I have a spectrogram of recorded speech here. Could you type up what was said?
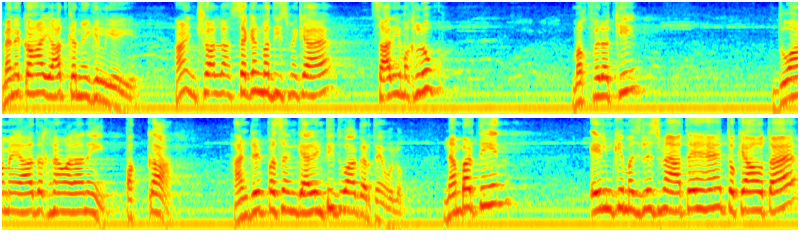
मैंने कहा याद करने के लिए ये। हाँ इंशाल्लाह। सेकंड हदीस में क्या है? सारी मखलूक, मगफिरत की। दुआ में याद रखने वाला नहीं, पक्का। हंड्रेड परसेंट गारंटी दुआ करते हैं वो लोग। नंबर तीन, इल्म की मजलिस में आते हैं तो क्या होता है?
